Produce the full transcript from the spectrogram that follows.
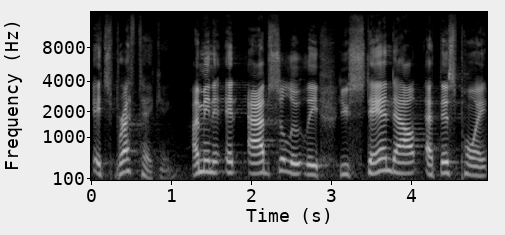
it's breathtaking. I mean, it, it, absolutely, you stand out at this point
